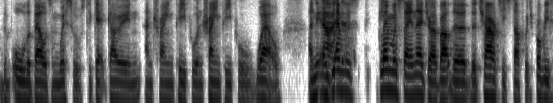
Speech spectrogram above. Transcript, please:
the, all the bells and whistles to get going and train people and train people well and, and Glenn was Glenn was saying there, Joe, about the the charity stuff, which probably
